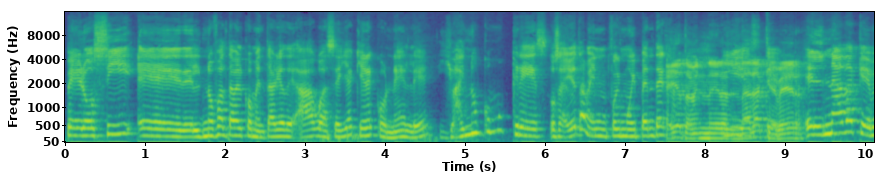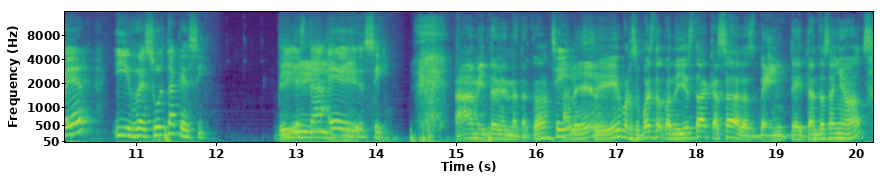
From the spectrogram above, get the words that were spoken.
Pero sí, eh, no faltaba el comentario de aguas, ella quiere con él, ¿eh? Y yo, ay, no, ¿cómo crees? O sea, yo también fui muy pendeja. Ella también era el Y, nada este, que ver. El nada que ver, y resulta que sí. Y está, eh, sí. Ah, a mí también me tocó. Sí. A ver. Sí, por supuesto. Cuando yo estaba casada a los 20 y tantos años,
